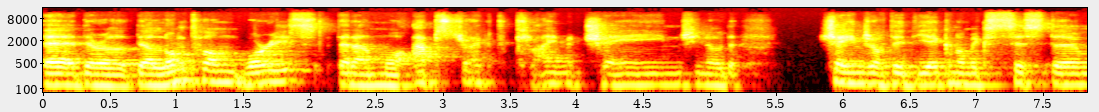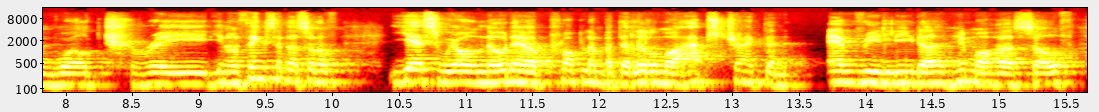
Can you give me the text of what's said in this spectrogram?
Uh, there are there are long-term worries that are more abstract, climate change, you know, the change of the, the economic system, world trade, you know, things that are sort of yes, we all know they're a problem, but they're a little more abstract, and every leader, him or herself,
